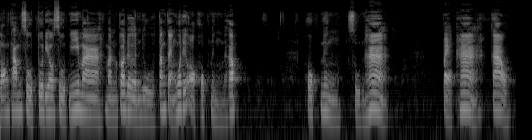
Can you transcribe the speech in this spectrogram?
ลองทำสูตรตัวเดียวสูตรนี้มา มันก็เดินอยู่ตั้งแต่งวดที่ออก 61 นะครับ 6105 85 9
